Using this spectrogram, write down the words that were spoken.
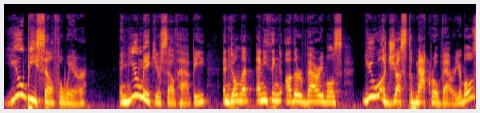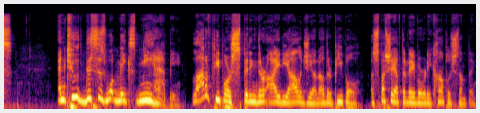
You be self aware and you make yourself happy and don't let anything other variables, you adjust to macro variables. And two, this is what makes me happy. A lot of people are spitting their ideology on other people, especially after they've already accomplished something.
